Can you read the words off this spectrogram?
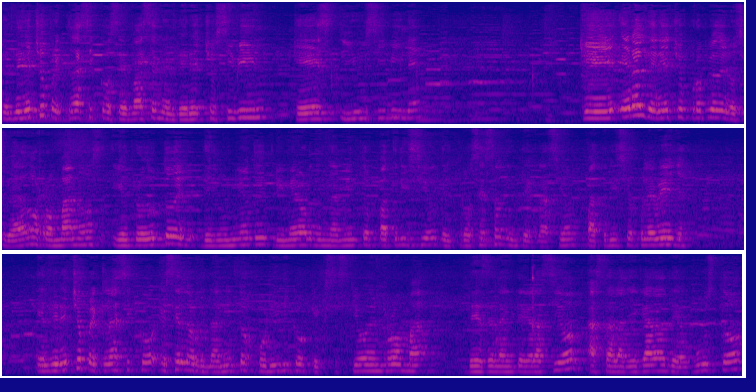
El derecho preclásico se basa en el derecho civil, que es ius civile, que era el derecho propio de los ciudadanos romanos y el producto de, la unión del primer ordenamiento patricio del proceso de integración patricio-plebeya. El derecho preclásico es el ordenamiento jurídico que existió en Roma desde la integración hasta la llegada de Augusto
